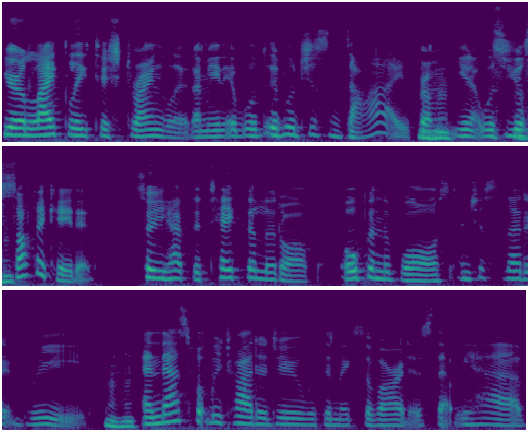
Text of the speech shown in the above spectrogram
you're likely to strangle it. I mean, it will it will just die from, mm-hmm. you know, was, you'll mm-hmm. suffocate it. So you have to take the lid off, open the walls, and just let it breathe. Mm-hmm. And that's what we try to do with the mix of artists that we have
